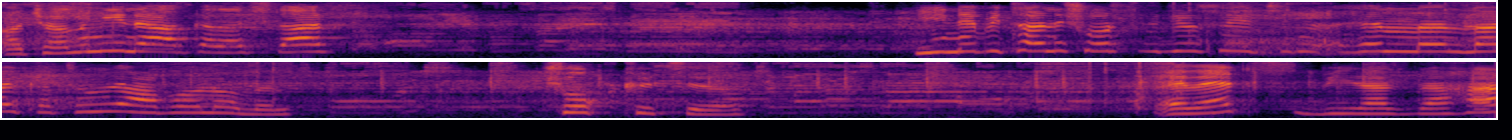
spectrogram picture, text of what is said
açalım yine arkadaşlar. Yine bir tane short videosu için hemen like atın ve abone olun. Çok kötü. Evet, biraz daha.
